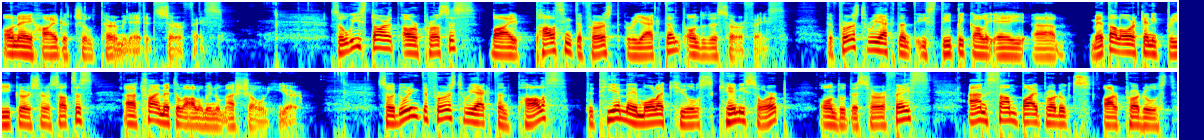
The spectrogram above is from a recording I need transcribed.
on a hydroxyl terminated surface. So we start our process by pulsing the first reactant onto the surface. The first reactant is typically a uh, metal organic precursor such as uh, trimethyl aluminum as shown here. So during the first reactant pulse, the TMA molecules chemisorb onto the surface and some byproducts are produced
